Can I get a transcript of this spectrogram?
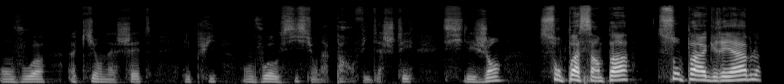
on voit à qui on achète, et puis on voit aussi si on n'a pas envie d'acheter, si les gens sont pas sympas, sont pas agréables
